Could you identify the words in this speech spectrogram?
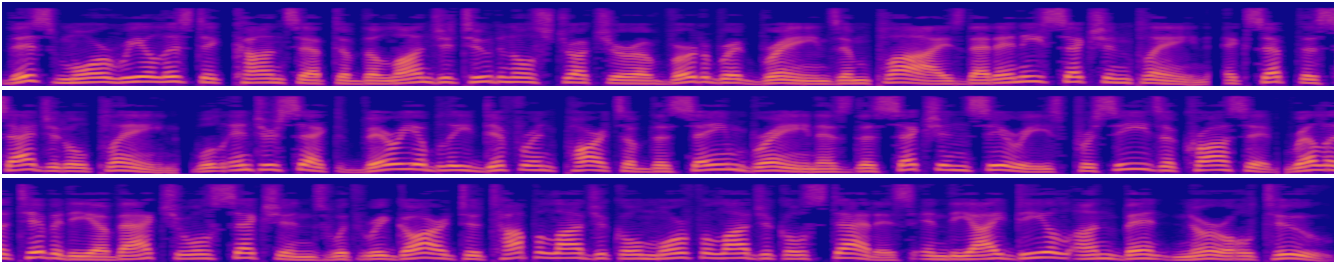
This more realistic concept of the longitudinal structure of vertebrate brains implies that any section plane, except the sagittal plane, will intersect variably different parts of the same brain as the section series proceeds across it relativity of actual sections with regard to topological morphological status in the ideal unbent neural tube.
